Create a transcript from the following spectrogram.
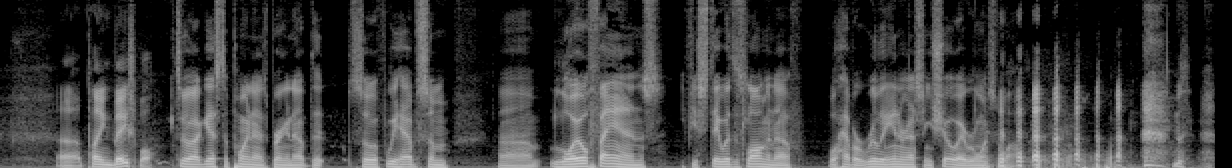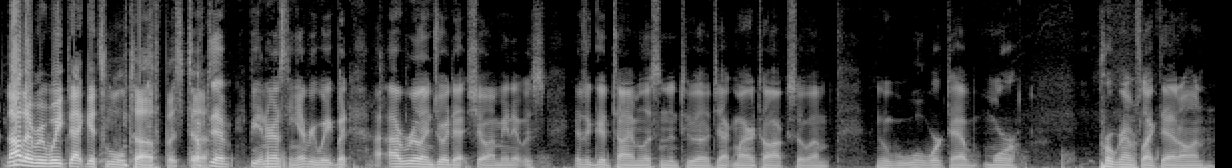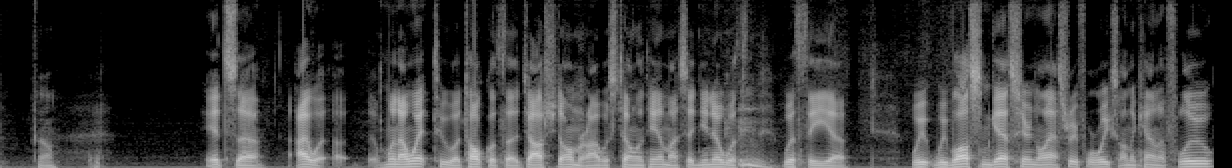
uh, playing baseball. So I guess the point I was bringing up that so if we have some um, loyal fans, if you stay with us long enough, we'll have a really interesting show every once in a while. Not every week that gets a little tough, but Tough uh, to have, be interesting every week, but I, I really enjoyed that show. I mean, it was it was a good time listening to uh, Jack Meyer talk. So um, you know, we'll work to have more programs like that on. So it's uh, I w- uh, when I went to a talk with uh, Josh Dahmer, I was telling him, I said, you know, with with the uh, we we've lost some guests here in the last three or four weeks on account of flu.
